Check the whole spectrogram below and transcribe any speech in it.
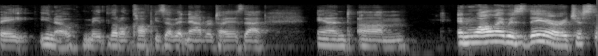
they you know made little copies of it and advertised that. And um, and while I was there, it just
